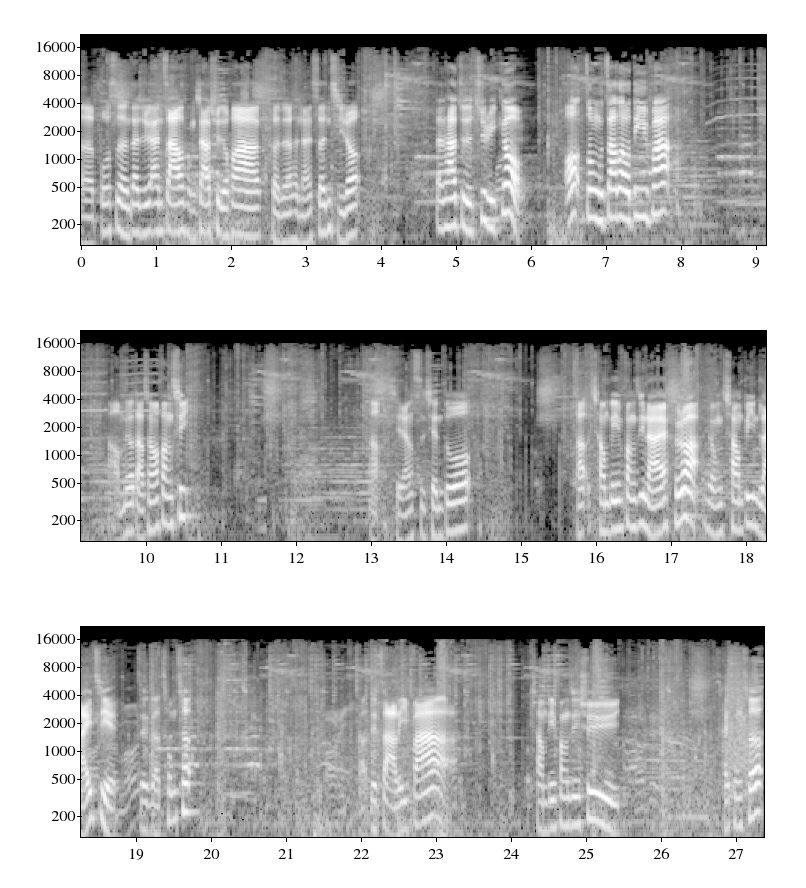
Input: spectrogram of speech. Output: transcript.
呃，波斯人再继续按炸药桶下去的话，可能很难升级了。但他觉得距离够，哦，终于炸到了第一发。好，没有打算要放弃。好，血量四千多。好，枪兵放进来，Hera 用枪兵来解这个冲车。好，再炸了一发。枪兵放进去，拆冲车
